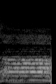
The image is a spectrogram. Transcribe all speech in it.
Oh.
